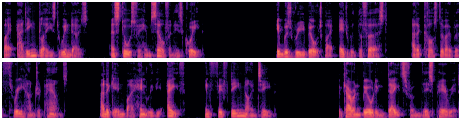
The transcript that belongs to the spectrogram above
by adding glazed windows and stalls for himself and his queen. It was rebuilt by Edward I at a cost of over £300 and again by Henry VIII in 1519. The current building dates from this period,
